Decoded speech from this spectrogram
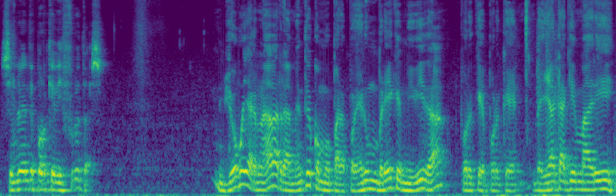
simplemente porque disfrutas? Yo voy a Granada realmente como para poner un break en mi vida, porque, porque veía que aquí en Madrid,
